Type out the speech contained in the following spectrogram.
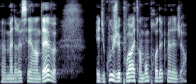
m'adresser à un dev, et du coup, je vais pouvoir être un bon product manager.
